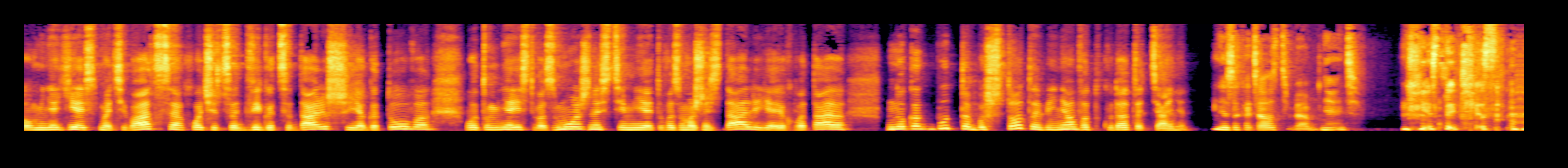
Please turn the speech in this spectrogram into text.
у меня есть мотивация, хочется двигаться дальше, я готова, вот у меня есть возможности, мне эту возможность дали, я ее хватаю, но как будто бы что-то меня вот куда-то тянет. Мне захотелось тебя обнять, если честно.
